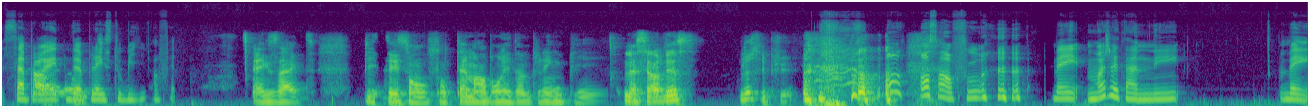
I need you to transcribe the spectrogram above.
Ça pourrait Ah, être oui. the place to be en fait. Exact. Puis, tu sais, sont, sont tellement bons les dumplings, puis le service, je sais plus. on on s'en fout. ben moi je vais t'amener ben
